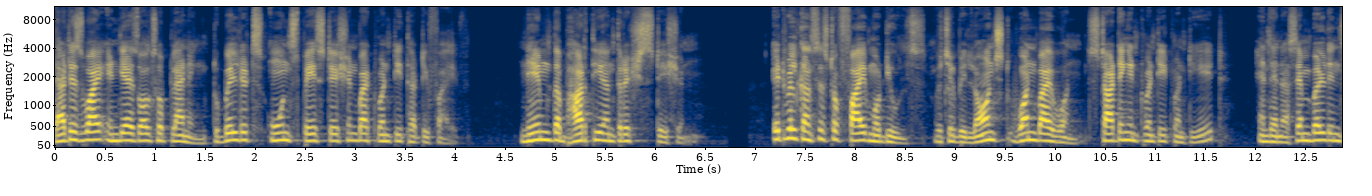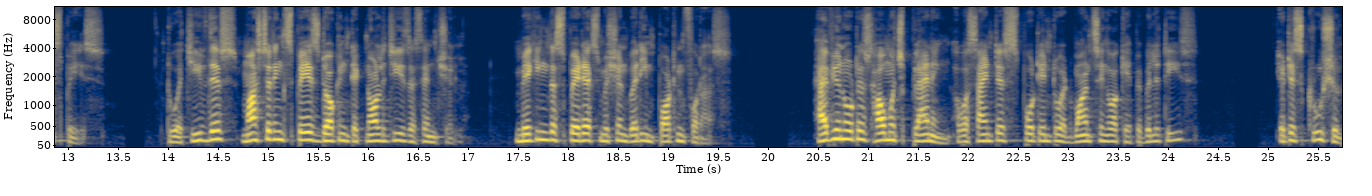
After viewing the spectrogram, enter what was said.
That is why India is also planning to build its own space station by 2035, named the Bharatiya Antariksh Station. It will consist of five modules, which will be launched one by one starting in 2028 and then assembled in space. To achieve this, mastering space docking technology is essential, making the SpadeX mission very important for us. Have you noticed how much planning our scientists put into advancing our capabilities? It is crucial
